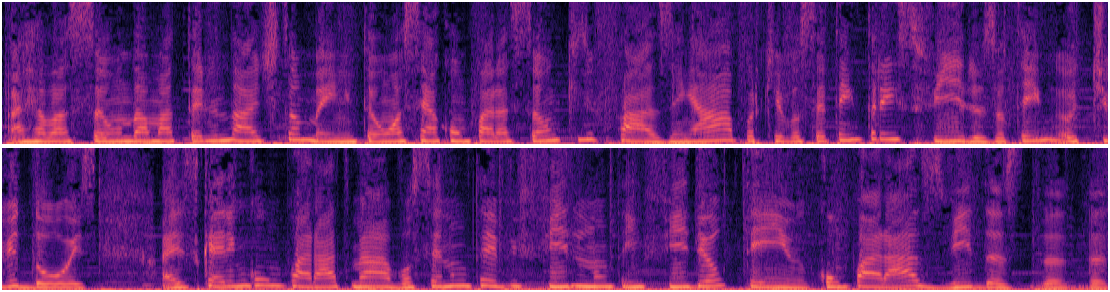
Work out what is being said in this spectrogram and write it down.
a relação da maternidade também. Então, assim, a comparação comparação que fazem. Ah, porque você tem três filhos, eu tenho, eu tive dois. Aí eles querem comparar, ah, você não teve filho, não tem filho, eu tenho. Comparar as vidas da- da-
